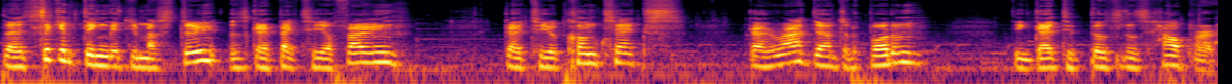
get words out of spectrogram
The second thing that you must do is go back to your phone, go to your contacts, go right down to the bottom then go to Business Helper.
